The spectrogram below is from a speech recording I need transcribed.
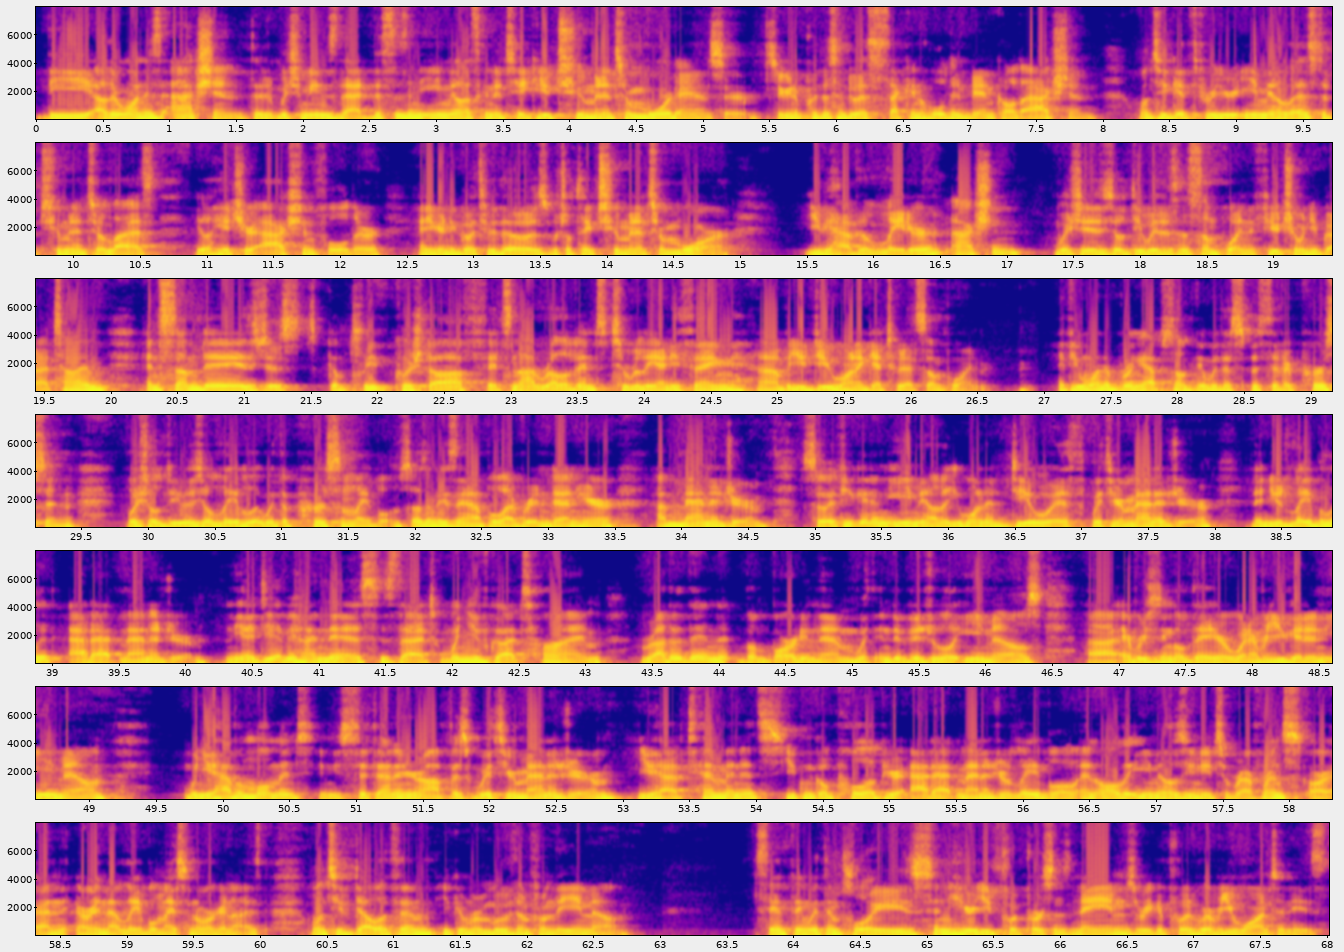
The other one is action, which means that this is an email that's going to take you two minutes or more to answer. So you're going to put this into a second holding bin called action. Once you get through your email list of two minutes or less, you'll hit your action folder and you're going to go through those, which will take two minutes or more. You have the later action, which is you'll deal with this at some point in the future when you've got time. And someday is just complete pushed off. It's not relevant to really anything, uh, but you do want to get to it at some point. If you want to bring up something with a specific person, what you'll do is you'll label it with a person label. So as an example, I've written down here, a manager. So if you get an email that you want to deal with with your manager, then you'd label it at at manager. And the idea behind this is that when you've got time, rather than bombarding them with individual emails uh, every single day or whenever you get an email, when you have a moment and you sit down in your office with your manager, you have 10 minutes, you can go pull up your at at manager label and all the emails you need to reference are, are in that label nice and organized. Once you've dealt with them, you can remove them from the email. Same thing with employees, and here you'd put person's names or you could put whoever you want in these.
